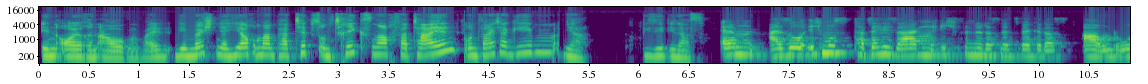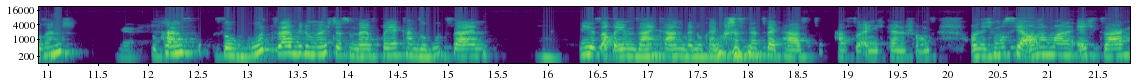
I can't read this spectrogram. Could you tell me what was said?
in euren Augen? Weil wir möchten ja hier auch immer ein paar Tipps und Tricks noch verteilen und weitergeben. Ja, wie seht ihr das? Ähm, also ich muss tatsächlich sagen, ich finde, dass Netzwerke das A und O sind. Ja. Du kannst so gut sein, wie du möchtest und dein Projekt kann so gut sein, wie es auch eben sein kann. Wenn du kein gutes Netzwerk hast, hast du eigentlich keine Chance. Und ich muss hier auch nochmal echt sagen,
